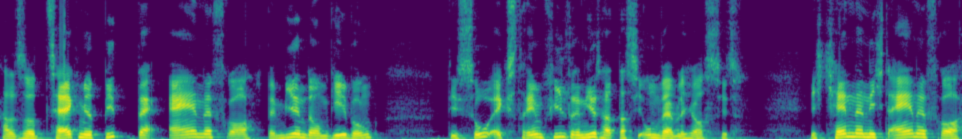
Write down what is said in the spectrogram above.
also zeig mir bitte eine Frau bei mir in der Umgebung, die so extrem viel trainiert hat, dass sie unweiblich aussieht. Ich kenne nicht eine Frau.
